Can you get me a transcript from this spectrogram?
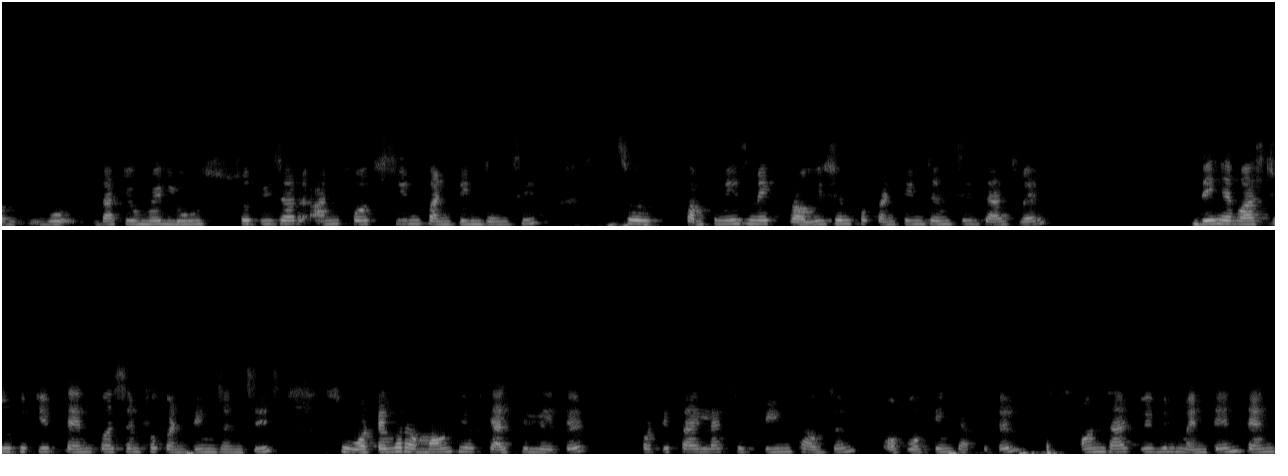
um, that you may lose. So these are unforeseen contingencies so companies make provision for contingencies as well. They have asked you to keep 10% for contingencies. So whatever amount you have calculated, 45 lakh 15,000 of working capital, on that we will maintain 10%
